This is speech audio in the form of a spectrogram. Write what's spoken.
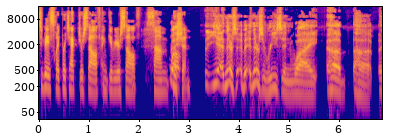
to basically protect yourself and give yourself some well, cushion. Yeah, and there's and there's a reason why uh, uh, uh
